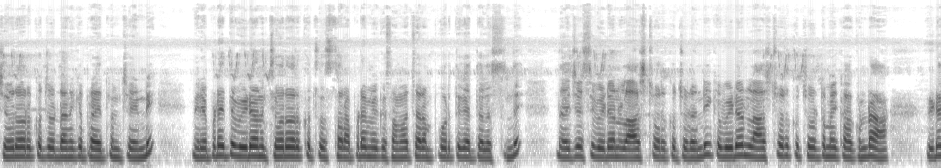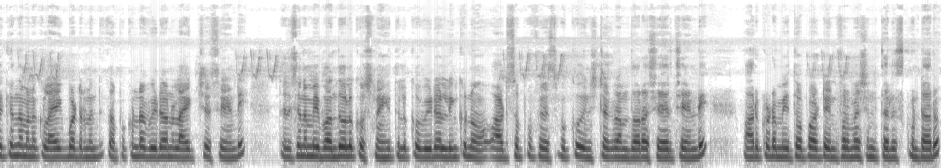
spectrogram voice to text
చివరి వరకు చూడడానికి ప్రయత్నం చేయండి. మీరు ఎప్పుడైతే వీడియోని చివరి వరకు చూస్తారో అప్పుడే మీకు సమాచారం పూర్తిగా తెలుస్తుంది. దయచేసి వీడియోని లాస్ట్ వరకు చూడండి. ఇక వీడియోని లాస్ట్ వరకు చూడటమే కాకుండా వీడియో కింద మనకు లైక్ బటన్ ఉంది. తప్పకుండా వీడియోను లైక్ చేసేయండి. తెలిసిన మీ బంధువులకు స్నేహితులకు వీడియో లింకును వాట్సాప్ ఫేస్బుక్ ఇన్స్టాగ్రామ్ ద్వారా షేర్ చేయండి. వారు కూడా మీతో పాటు ఇన్ఫర్మేషన్ తెలుసుకుంటారు.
